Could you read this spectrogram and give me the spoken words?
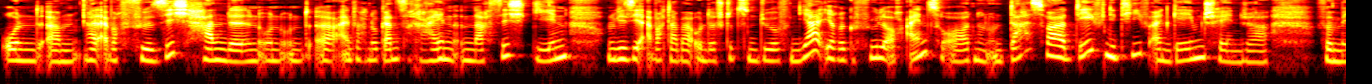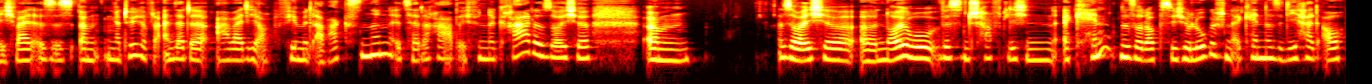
und ähm, halt einfach für sich handeln und, und äh, einfach nur ganz rein nach sich gehen und wie sie einfach dabei unterstützen dürfen, ja, ihre Gefühle auch einzuordnen. Und das war definitiv ein Game Changer für mich, weil es ist ähm, natürlich auf der einen Seite arbeite ich auch viel mit Erwachsenen etc., aber ich finde gerade solche ähm, solche äh, neurowissenschaftlichen Erkenntnisse oder psychologischen Erkenntnisse, die halt auch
